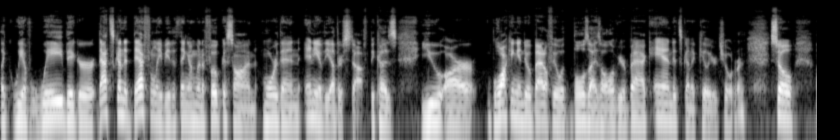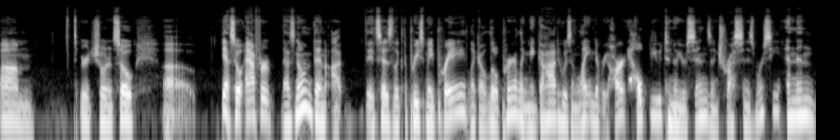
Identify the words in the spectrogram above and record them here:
like we have way bigger. That's going to definitely be the thing I'm going to focus on more than any of the other stuff because you are walking into a battlefield with bullseyes all over your back, and it's going to kill your children. So, um, spiritual children. So, uh, yeah. So after that's known, then I, it says like the priest may pray like a little prayer, like may God, who has enlightened every heart, help you to know your sins and trust in His mercy, and then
